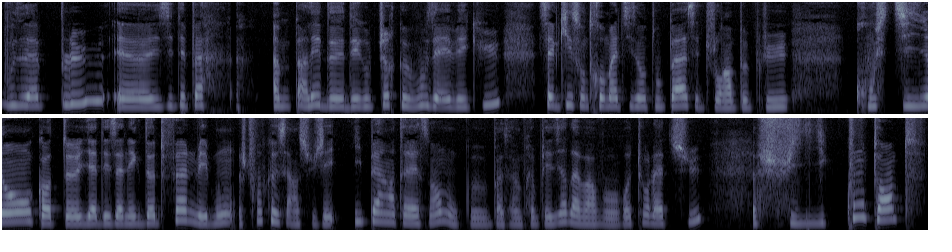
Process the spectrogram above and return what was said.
vous a plu. Euh, n'hésitez pas à me parler de, des ruptures que vous avez vécues. Celles qui sont traumatisantes ou pas, c'est toujours un peu plus croustillant quand il y a des anecdotes fun, mais bon, je trouve que c'est un sujet hyper intéressant, donc bah, ça me ferait plaisir d'avoir vos retours là-dessus. Je suis contente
